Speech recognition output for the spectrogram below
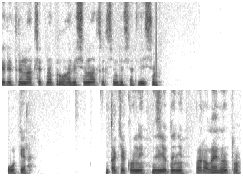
Чотири тринадцять напруга, вісімнадцять сімдесят вісім опір. Так як вони з'єднані паралельно, то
